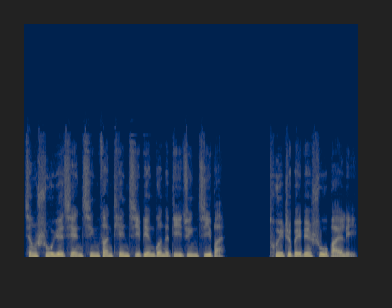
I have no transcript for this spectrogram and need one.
将数月前侵犯天启边关的敌军击败，退至北边数百里，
